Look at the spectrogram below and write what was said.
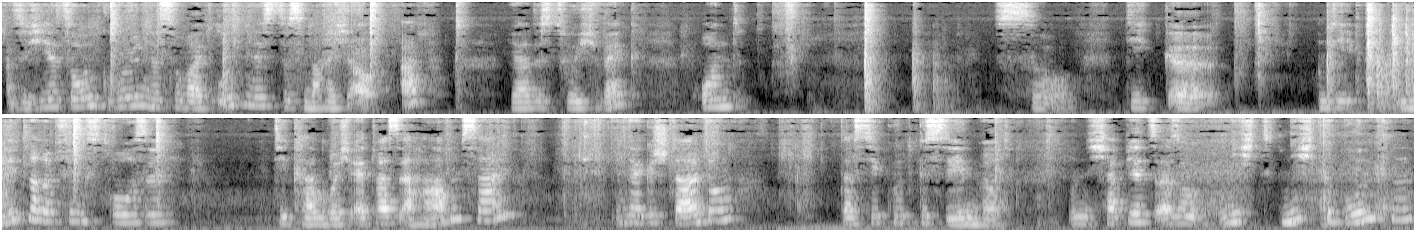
also hier so ein Grün, das so weit unten ist, das mache ich auch ab. Ja, das tue ich weg und so, die, äh, die, die mittlere Pfingstrose die kann ruhig etwas erhaben sein in der Gestaltung, dass sie gut gesehen wird. Und ich habe jetzt also nicht, nicht gebunden,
